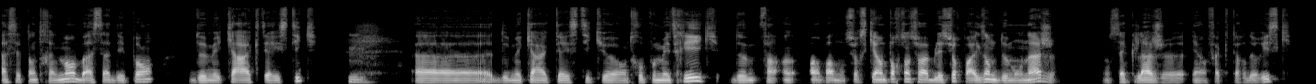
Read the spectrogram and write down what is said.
à, cet entraînement, bah ça dépend de mes caractéristiques, mmh. euh, de mes caractéristiques euh, anthropométriques, de, enfin, pardon, sur ce qui est important sur la blessure, par exemple, de mon âge. On sait que l'âge est un facteur de risque.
